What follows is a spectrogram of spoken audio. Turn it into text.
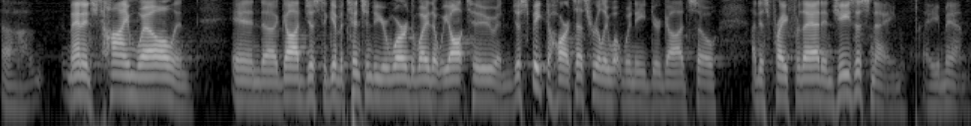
uh, manage time well and, and uh, God, just to give attention to your word the way that we ought to, and just speak to hearts. That's really what we need, dear God. So I just pray for that in Jesus' name. Amen.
